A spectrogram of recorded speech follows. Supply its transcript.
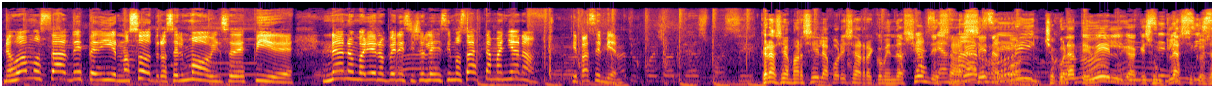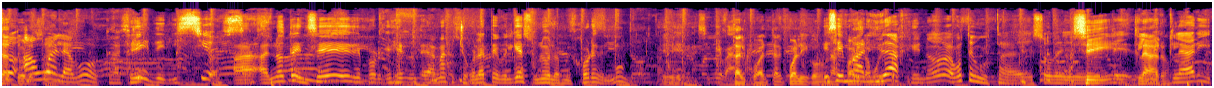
nos vamos a despedir nosotros, el móvil se despide. Nano Mariano Pérez y yo les decimos hasta mañana, que pasen bien. Gracias Marcela por esa recomendación de esa cena con chocolate belga, que es un clásico ya todos agua a la boca, qué delicioso. anótense, porque además el chocolate belga es uno de los mejores del mundo. Eh, tal cual, tal cual. Y con Ese maridaje, ¿no? ¿A vos te gusta eso de, sí, claro. mezclar y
